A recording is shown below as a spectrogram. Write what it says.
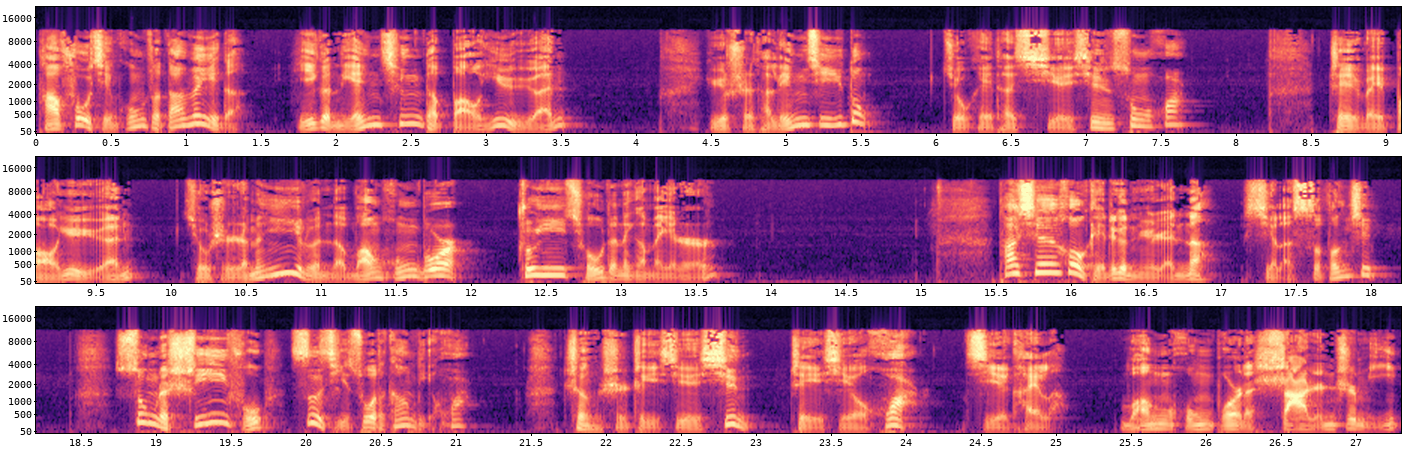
他父亲工作单位的一个年轻的保育员。于是他灵机一动，就给他写信送话。这位保育员就是人们议论的王洪波追求的那个美人。他先后给这个女人呢写了四封信，送了十一幅自己做的钢笔画。正是这些信、这些画，揭开了王洪波的杀人之谜。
